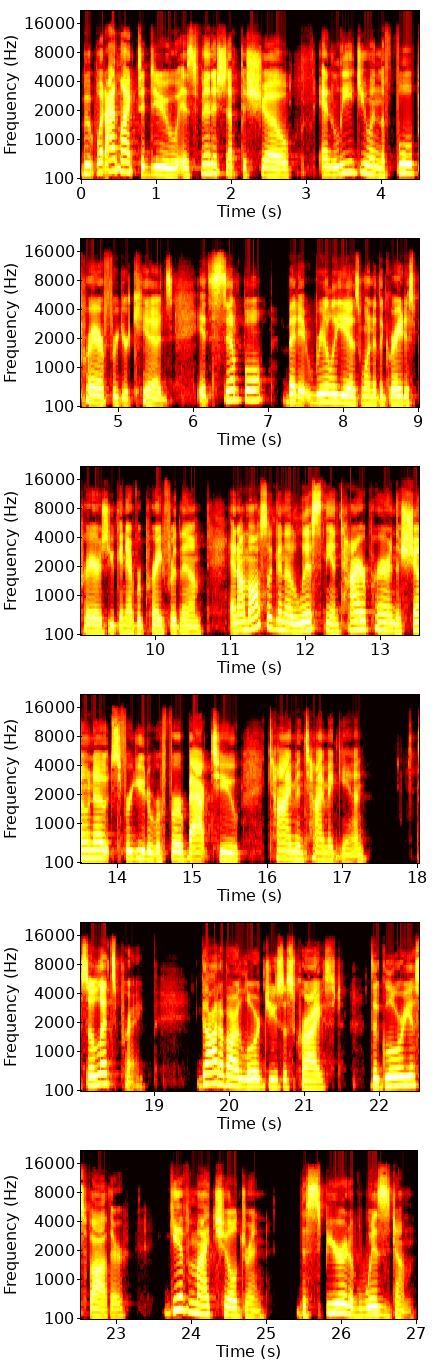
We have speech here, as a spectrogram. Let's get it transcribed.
But what I'd like to do is finish up the show and lead you in the full prayer for your kids. It's simple but it really is one of the greatest prayers you can ever pray for them. And I'm also going to list the entire prayer in the show notes for you to refer back to time and time again. So let's pray. God of our Lord Jesus Christ, the glorious Father, give my children the spirit of wisdom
